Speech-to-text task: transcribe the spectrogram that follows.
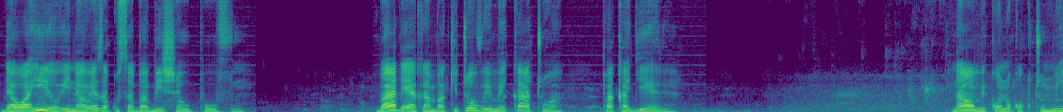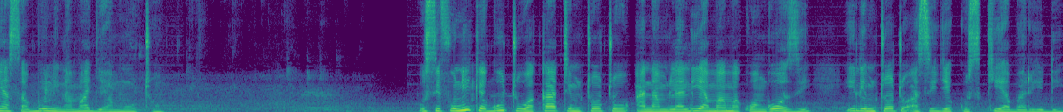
Dawa hiyo inaweza kusababisha upofu. Baada ya kamba kitovu imekatwa, paka gel. nao mikono kwa kutumia sabuni na maji ya moto. Usifunike gutu wakati mtoto anamlalia mama kwa ngozi ili mtoto asije kusikia baridi.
